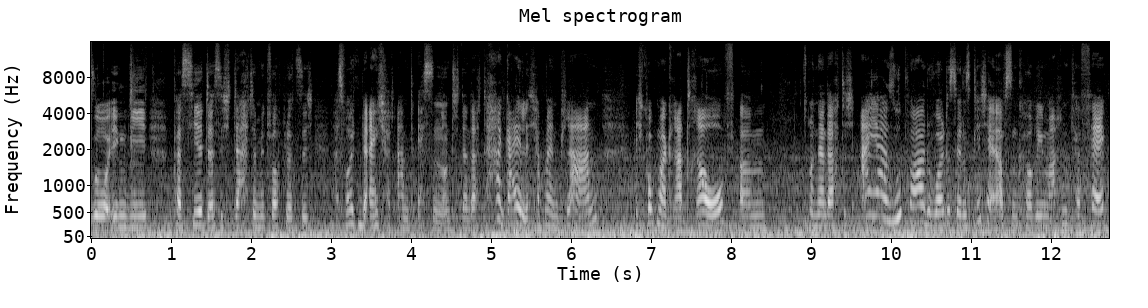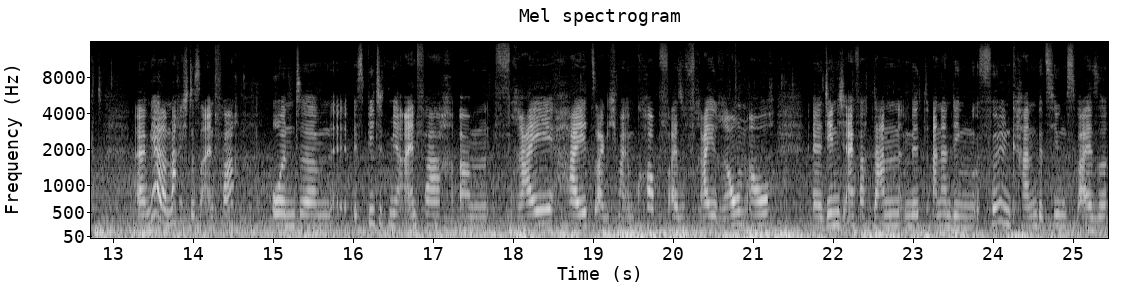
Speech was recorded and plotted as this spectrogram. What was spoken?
so, irgendwie passiert, dass ich dachte Mittwoch plötzlich, was wollten wir eigentlich heute Abend essen? Und dann dachte, ah geil, ich habe meinen Plan. Ich gucke mal gerade drauf. Ähm, und dann dachte ich, ah ja, super, du wolltest ja das Kichererbsen-Curry machen, perfekt. Ähm, ja, dann mache ich das einfach. Und ähm, es bietet mir einfach ähm, Freiheit, sage ich mal, im Kopf, also Freiraum auch, äh, den ich einfach dann mit anderen Dingen füllen kann, beziehungsweise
